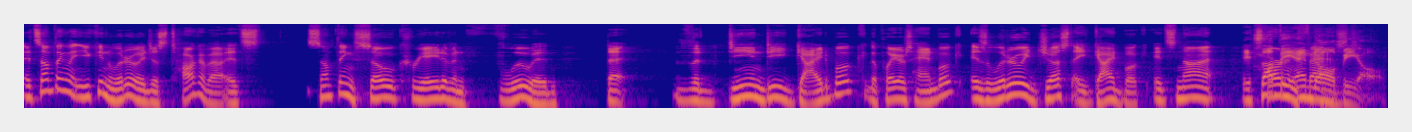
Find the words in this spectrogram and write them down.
it's something that you can literally just talk about it's something so creative and fluid that the d&d guidebook the player's handbook is literally just a guidebook it's not It's not the end all be all.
